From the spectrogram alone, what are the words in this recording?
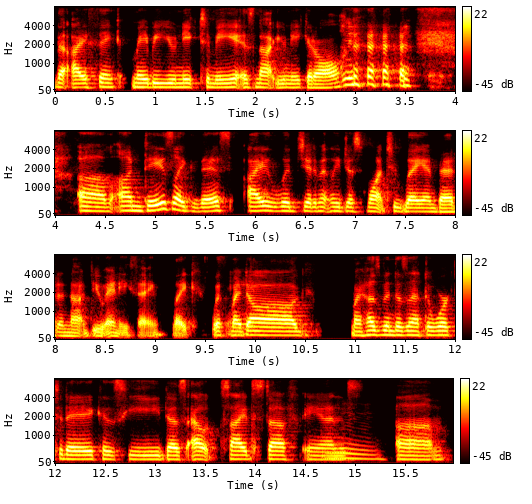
that I think may be unique to me is not unique at all. um, on days like this, I legitimately just want to lay in bed and not do anything. Like with my dog, my husband doesn't have to work today because he does outside stuff and Mm. um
